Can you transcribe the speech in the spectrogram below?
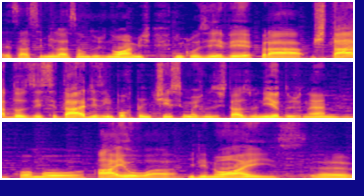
essa assimilação dos nomes, inclusive para estados e cidades importantíssimas nos Estados Unidos, né, uhum. como Iowa, Illinois, é,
